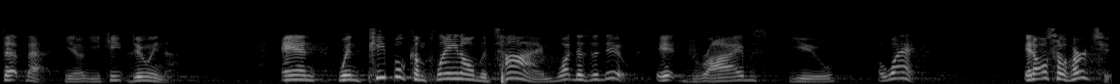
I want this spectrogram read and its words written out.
step back. You know, you keep doing that. And when people complain all the time, what does it do? It drives you away. It also hurts you.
